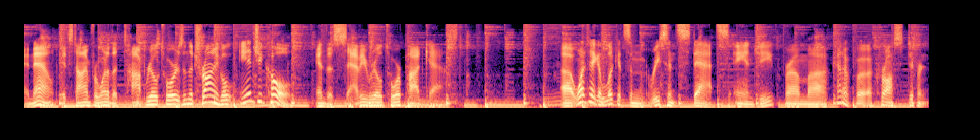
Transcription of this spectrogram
And now it's time for one of the top realtors in the triangle, Angie Cole, and the Savvy Realtor podcast. I uh, want to take a look at some recent stats, Angie, from uh, kind of uh, across different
